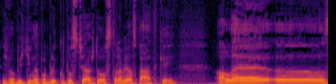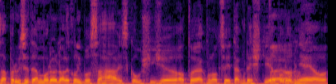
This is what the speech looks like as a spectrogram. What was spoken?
když objíždím republiku prostě až do Ostravy a zpátky ale uh, za prvý si ten model daleko líp osahá, vyzkouší, že jo, a to jak v noci, tak v dešti to a podobně, jo,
